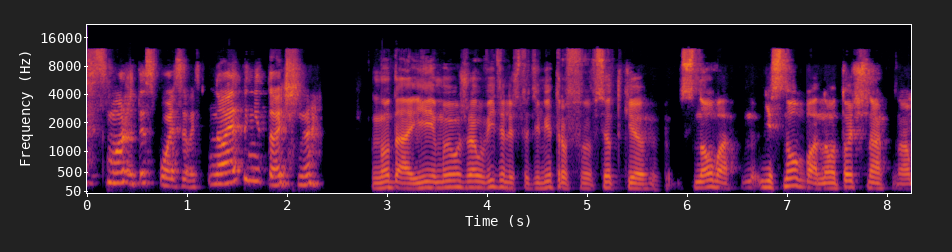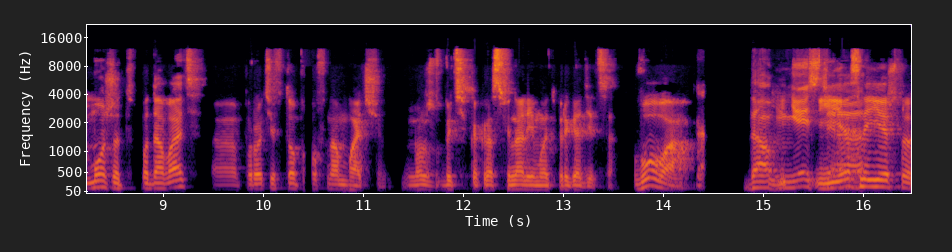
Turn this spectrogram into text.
сможет использовать. Но это не точно. Ну да, и мы уже увидели, что Димитров все-таки снова, ну, не снова, но точно а, может подавать э, против топов на матче. Может быть, как раз в финале ему это пригодится. Вова! Да, у меня есть... Если есть что...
